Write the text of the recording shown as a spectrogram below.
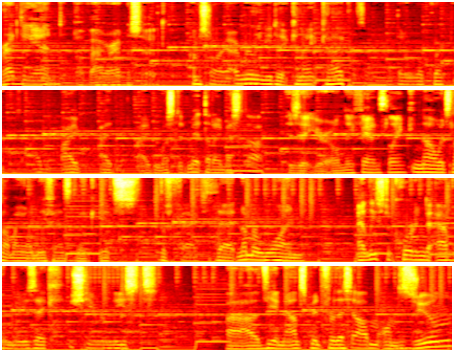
We're at the end of our episode. I'm sorry. I really need to. Can I can I put something out there real quick? Because I I I, I must admit that I messed up. Is it your OnlyFans link? No, it's not my OnlyFans link. It's the fact that number one, at least according to Apple Music, she released uh, the announcement for this album on Zoom,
